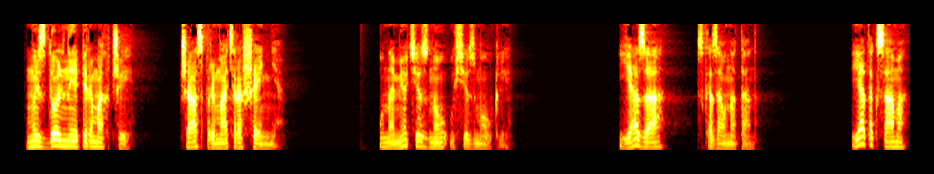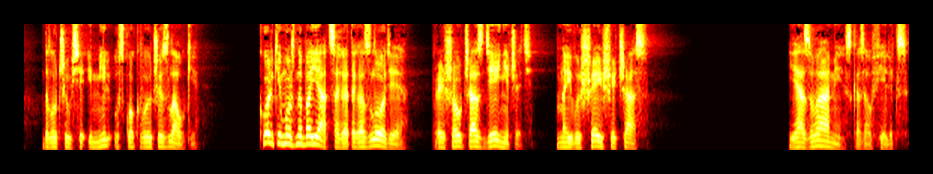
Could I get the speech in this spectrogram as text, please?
Мы здольныя перамагчы. Час прымаць рашэнне. У намёце зноў усе змоўклі. Я за сказаў натан. Я таксама далучыўся эмиль ускокваючы з лаўкі колькі можна баяцца гэтага злодзея? Прыйшоў час дзейнічаць найвышэйшы час. Я з вами сказаў фелікс.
